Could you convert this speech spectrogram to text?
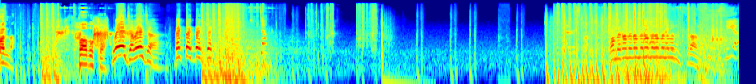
odmah. Povuko. Leđa, leđa. Back, back, back, back. Duck. Omen, omen, omen, omen, omen, omen. Bravo. See ya.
